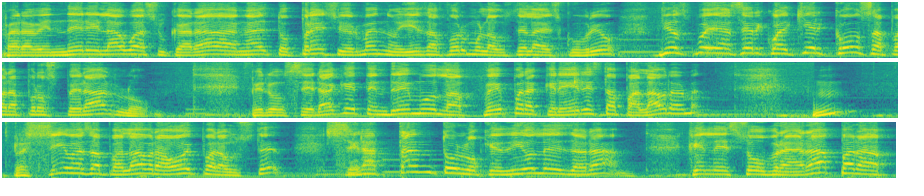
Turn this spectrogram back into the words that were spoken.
para vender el agua azucarada en alto precio, hermano. Y esa fórmula usted la descubrió. Dios puede hacer cualquier cosa para prosperarlo. Pero ¿será que tendremos la fe para creer esta palabra, hermano? ¿Mm? Reciba esa palabra hoy para usted. Será tanto lo que Dios les dará que le sobrará para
